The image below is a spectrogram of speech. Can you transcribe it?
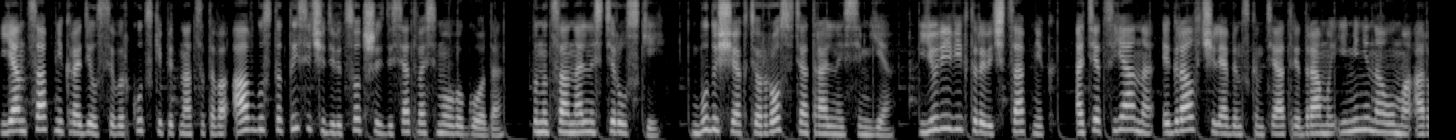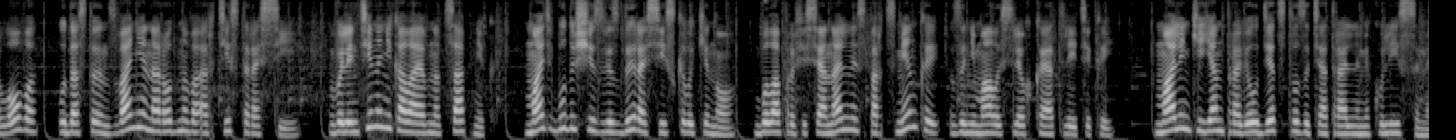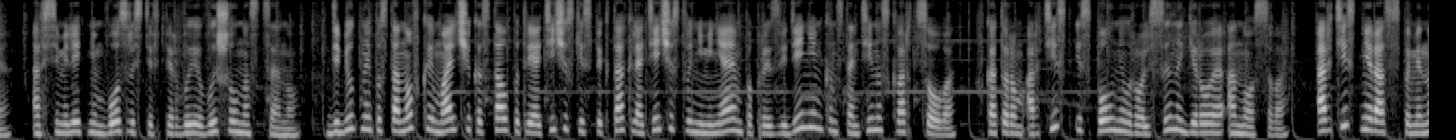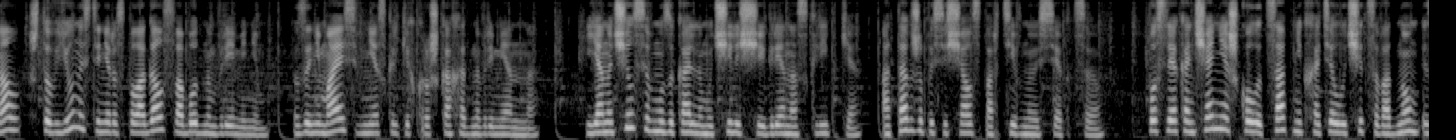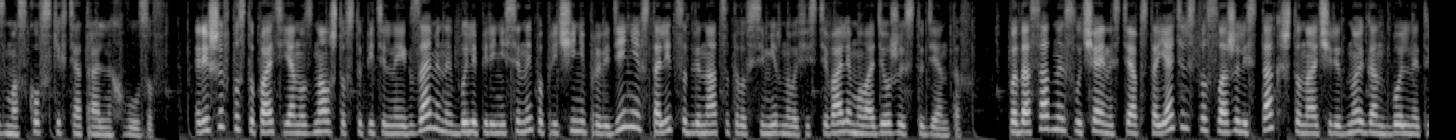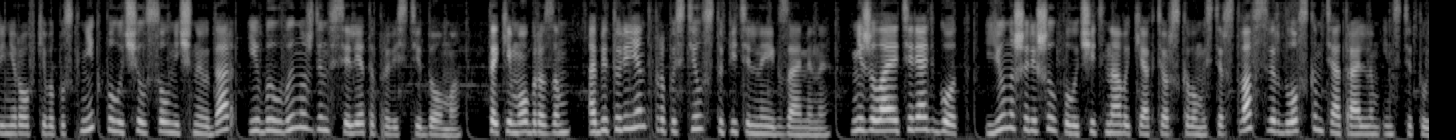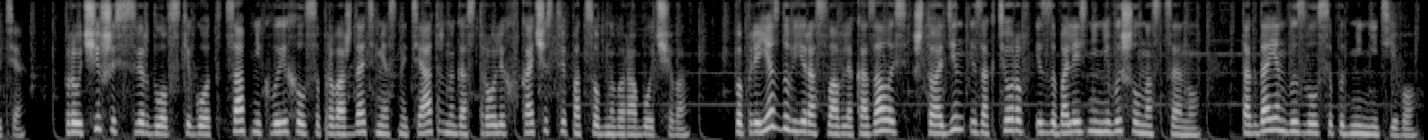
Ян Цапник родился в Иркутске 15 августа 1968 года. По национальности русский. Будущий актер рос в театральной семье. Юрий Викторович Цапник, отец Яна, играл в Челябинском театре драмы имени Наума Орлова, удостоен звания народного артиста России. Валентина Николаевна Цапник, мать будущей звезды российского кино, была профессиональной спортсменкой, занималась легкой атлетикой. Маленький Ян провел детство за театральными кулисами, а в семилетнем возрасте впервые вышел на сцену. Дебютной постановкой мальчика стал патриотический спектакль «Отечество не меняем» по произведениям Константина Скворцова, в котором артист исполнил роль сына героя Аносова. Артист не раз вспоминал, что в юности не располагал свободным временем, занимаясь в нескольких кружках одновременно. Я научился в музыкальном училище игре на скрипке, а также посещал спортивную секцию. После окончания школы Цапник хотел учиться в одном из московских театральных вузов. Решив поступать, Ян узнал, что вступительные экзамены были перенесены по причине проведения в столице 12-го Всемирного фестиваля молодежи и студентов. По досадной случайности обстоятельства сложились так, что на очередной гандбольной тренировке выпускник получил солнечный удар и был вынужден все лето провести дома. Таким образом, абитуриент пропустил вступительные экзамены. Не желая терять год, юноша решил получить навыки актерского мастерства в Свердловском театральном институте. Проучившись в Свердловский год, Цапник выехал сопровождать местный театр на гастролях в качестве подсобного рабочего. По приезду в Ярославль оказалось, что один из актеров из-за болезни не вышел на сцену, тогда Ян вызвался подменить его.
